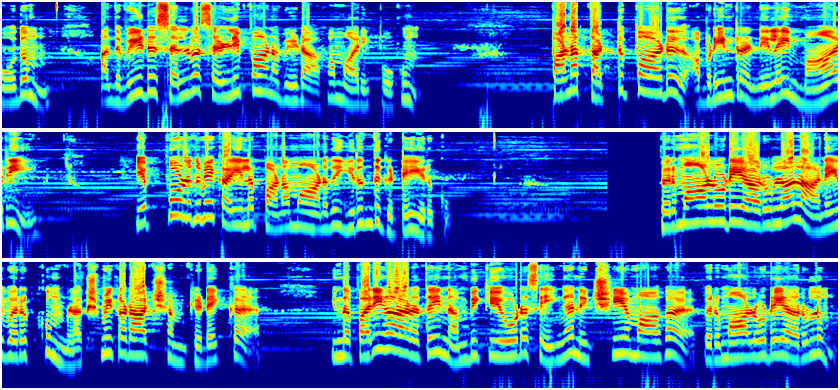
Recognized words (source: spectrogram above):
போதும். அந்த வீடு செல்வ செழிப்பான வீடாக மாறிப்போகும். பண தட்டுப்பாடு அப்படின்ற நிலை மாறி எப்பொழுதுமே கையில் பணமானது இருந்துக்கிட்டே இருக்கும். பெருமாளுடைய அருளால் அனைவருக்கும் லக்ஷ்மி கடாட்சம் கிடைக்க இந்த பரிகாரத்தை நம்பிக்கையோடு செய்யுங்க நிச்சயமாக பெருமாளுடைய அருளும்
